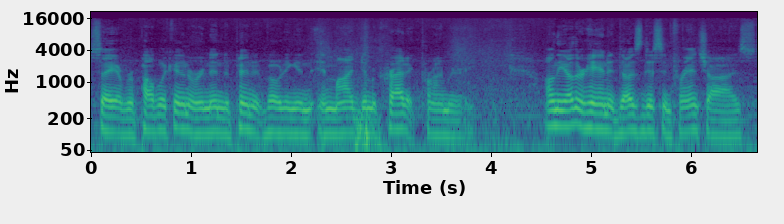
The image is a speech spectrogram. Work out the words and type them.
say, a Republican or an independent voting in, in my Democratic primary? On the other hand, it does disenfranchise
